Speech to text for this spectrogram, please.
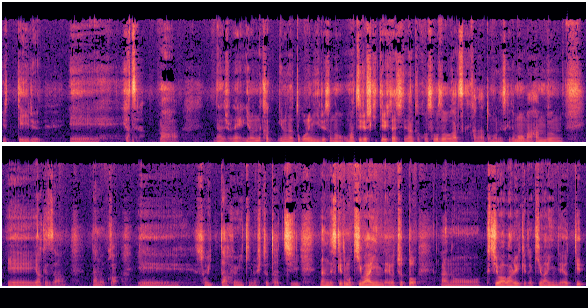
言っている、えー、奴ら。まあ、なんでしょうね。いろんな、か、いろんなところにいる、その、お祭りを仕切ってる人たちってなんかこう想像がつくかなと思うんですけども、まあ半分、えー、ヤクザなのか、えー、そういった雰囲気の人たちなんですけども、気はいいんだよ。ちょっと、あの、口は悪いけど気はいいんだよって言っ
